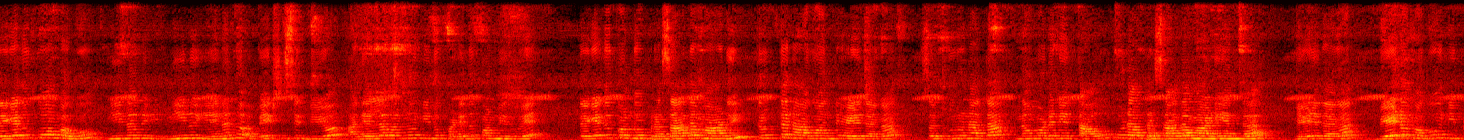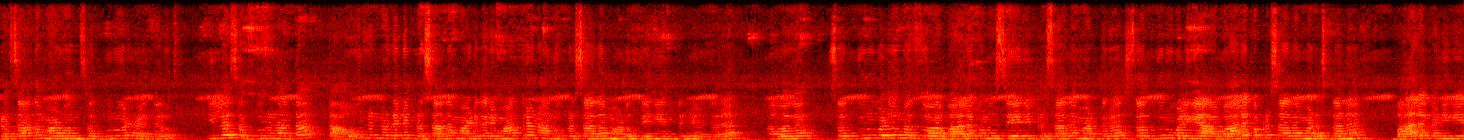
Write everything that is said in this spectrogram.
ತೆಗೆದುಕೋ ಮಗು ನೀನು ನೀನು ಅಪೇಕ್ಷಿಸಿದ್ದೀಯೋ ಅದೆಲ್ಲವನ್ನು ನೀನು ಪಡೆದುಕೊಂಡಿರುವೆ. ತೆಗೆದುಕೊಂಡು ಪ್ರಸಾದ ಮಾಡಿ ತೃಪ್ತನಾಗು ಅಂತ ಹೇಳಿದಾಗ, ಸದ್ಗುರುನಾಥ, ನಮ್ಮೊಡನೆ ತಾವು ಕೂಡ ಪ್ರಸಾದ ಮಾಡಿ ಅಂತ ಹೇಳಿದಾಗ, ಬೇಡ ಮಗು, ನೀ ಪ್ರಸಾದ ಮಾಡುವಂತ ಸದ್ಗುರುಗಳು ಹೇಳ್ತಾರು ಇಲ್ಲ ಸದ್ಗುರುನಾಥ, ತಾವು ನನ್ನೊಡನೆ ಪ್ರಸಾದ ಮಾಡಿದರೆ ಮಾತ್ರ ನಾನು ಪ್ರಸಾದ ಮಾಡುತ್ತೇನೆ ಅಂತ ಹೇಳ್ತಾರ ಅವಾಗ ಸದ್ಗುರುಗಳು ಮತ್ತು ಆ ಬಾಲಕನು ಸೇರಿ ಪ್ರಸಾದ ಮಾಡ್ತಾರ ಸದ್ಗುರುಗಳಿಗೆ ಆ ಬಾಲಕ ಪ್ರಸಾದ ಮಾಡಿಸ್ತಾನ ಬಾಲಕನಿಗೆ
